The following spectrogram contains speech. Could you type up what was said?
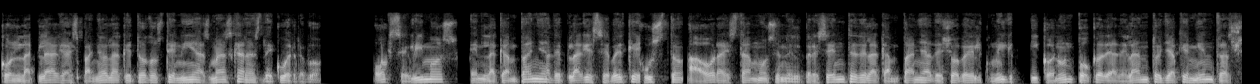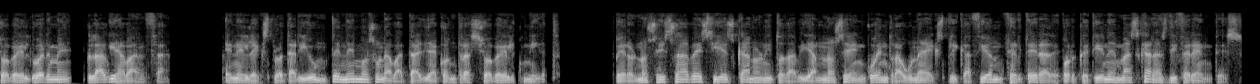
Con la plaga española que todos tenías máscaras de cuervo. Ok seguimos, en la campaña de Plague se ve que justo ahora estamos en el presente de la campaña de Shovel Knight, y con un poco de adelanto ya que mientras Shovel duerme, Plague avanza. En el Explotarium tenemos una batalla contra Shovel Knight. Pero no se sabe si es canon y todavía no se encuentra una explicación certera de por qué tiene máscaras diferentes.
